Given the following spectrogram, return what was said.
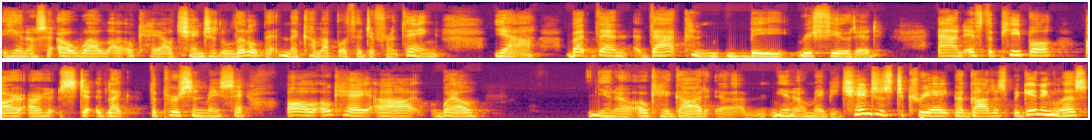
you know, say, oh, well, uh, okay, I'll change it a little bit. And they come up with a different thing. Yeah. But then that can be refuted. And if the people are, are st- like the person may say, oh, okay, uh, well, you know, okay, God, uh, you know, maybe changes to create, but God is beginningless.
